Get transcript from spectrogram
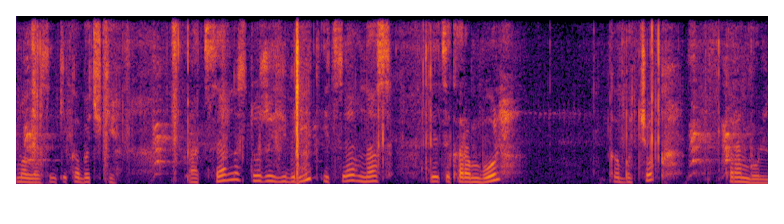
малесенькі кабачки. А це в нас теж гібрид, і це в нас здається карамболь. Кабачок. Карамболь.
